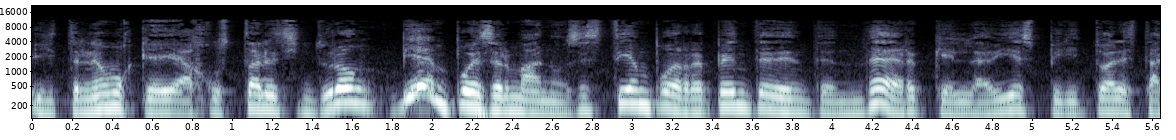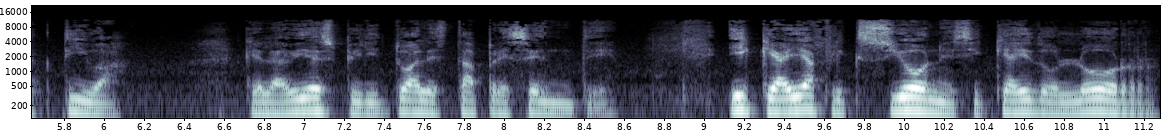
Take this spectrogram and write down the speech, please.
Y tenemos que ajustar el cinturón. Bien, pues hermanos, es tiempo de repente de entender que la vida espiritual está activa, que la vida espiritual está presente y que hay aflicciones y que hay dolor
